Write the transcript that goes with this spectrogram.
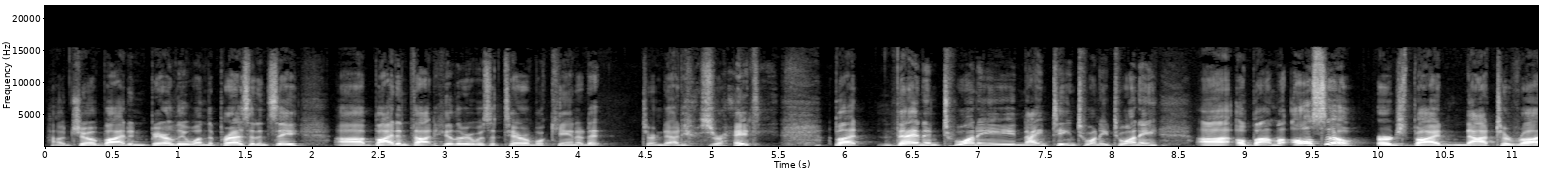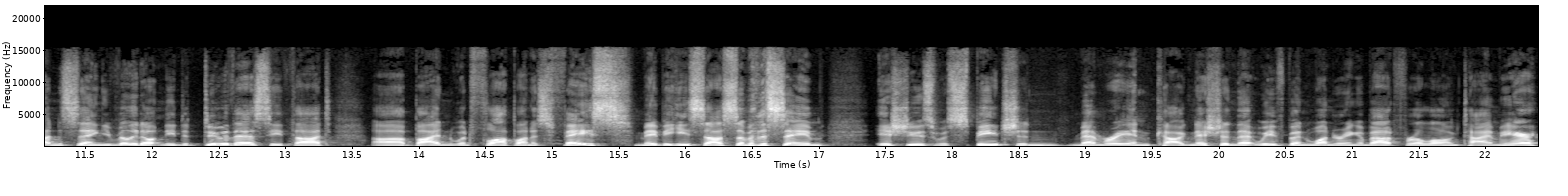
How Joe Biden Barely Won the Presidency, uh, Biden thought Hillary was a terrible candidate. Turned out he was right. But then in 2019, 2020, uh, Obama also urged Biden not to run, saying you really don't need to do this. He thought uh, Biden would flop on his face. Maybe he saw some of the same issues with speech and memory and cognition that we've been wondering about for a long time here.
